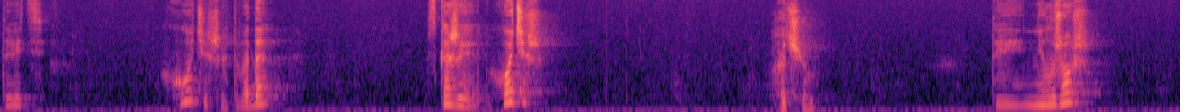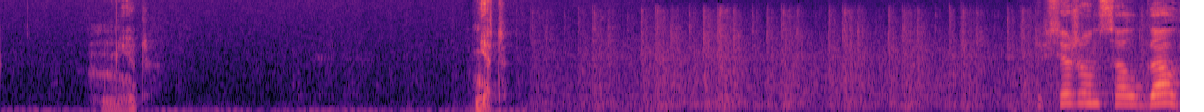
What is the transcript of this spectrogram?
Ты ведь хочешь этого, да? Скажи, хочешь? Хочу. Ты не лжешь? Нет. Нет. И все же он солгал.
